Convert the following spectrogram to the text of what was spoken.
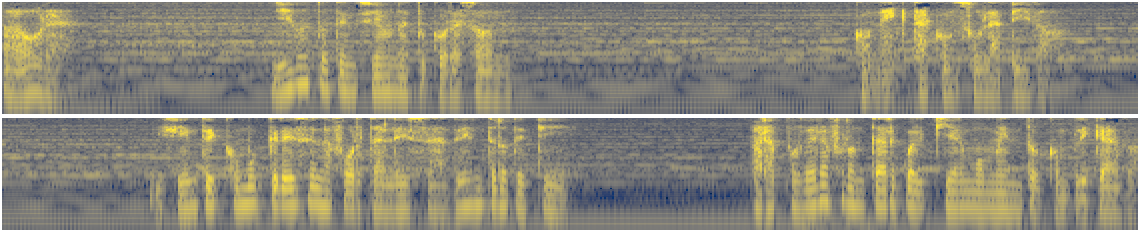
Ahora, lleva tu atención a tu corazón. Conecta con su latido y siente cómo crece la fortaleza dentro de ti para poder afrontar cualquier momento complicado.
